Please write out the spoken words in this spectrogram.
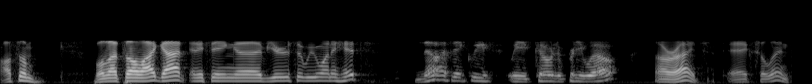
Awesome. Well, that's all I got. Anything uh, of yours that we want to hit? No, I think we've we've covered it pretty well. All right. Excellent.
